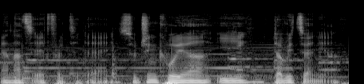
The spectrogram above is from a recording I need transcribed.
and that's it for today. So dziękuję i do widzenia.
